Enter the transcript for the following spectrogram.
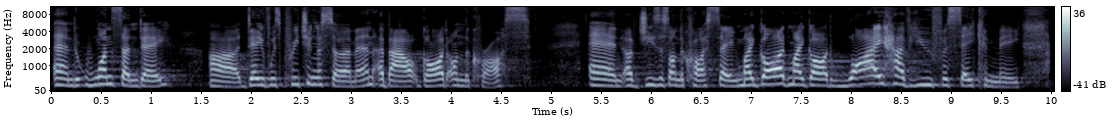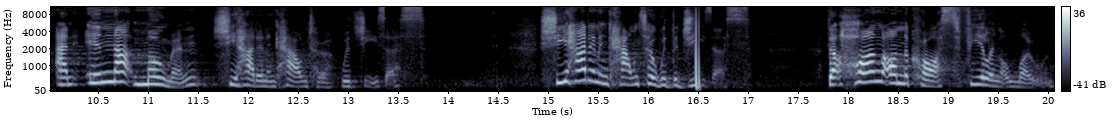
And one Sunday, uh, Dave was preaching a sermon about God on the cross and of Jesus on the cross saying, My God, my God, why have you forsaken me? And in that moment, she had an encounter with Jesus. She had an encounter with the Jesus that hung on the cross feeling alone.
